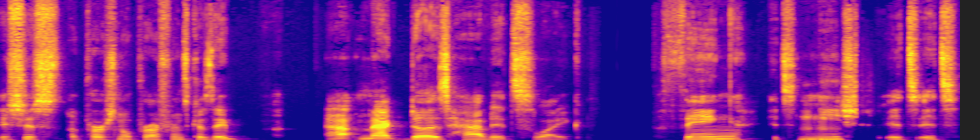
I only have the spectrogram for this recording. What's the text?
it's just a personal preference because they Mac does have its like thing. It's mm-hmm. niche. It's it's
